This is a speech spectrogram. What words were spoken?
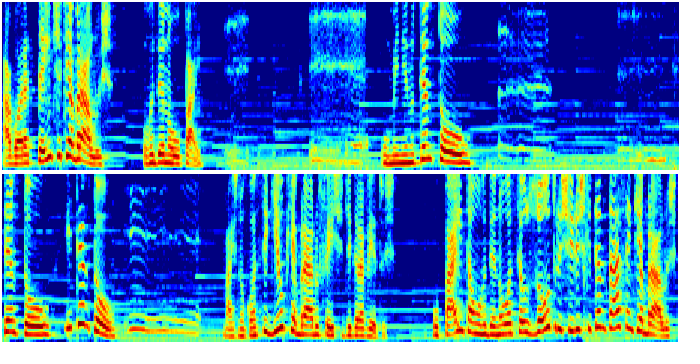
Agora tente quebrá-los, ordenou o pai. O menino tentou, tentou e tentou, mas não conseguiu quebrar o feixe de gravetos. O pai então ordenou a seus outros filhos que tentassem quebrá-los,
